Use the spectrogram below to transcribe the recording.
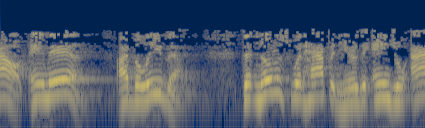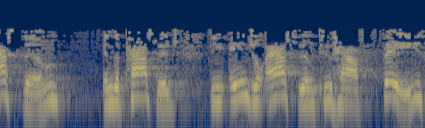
out. Amen. I believe that. That notice what happened here. The angel asked them in the passage, the angel asked them to have faith.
